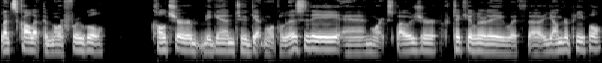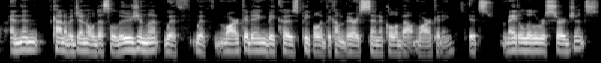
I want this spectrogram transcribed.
let's call it the more frugal culture began to get more publicity and more exposure, particularly with uh, younger people, and then kind of a general disillusionment with, with marketing because people have become very cynical about marketing. It's made a little resurgence.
